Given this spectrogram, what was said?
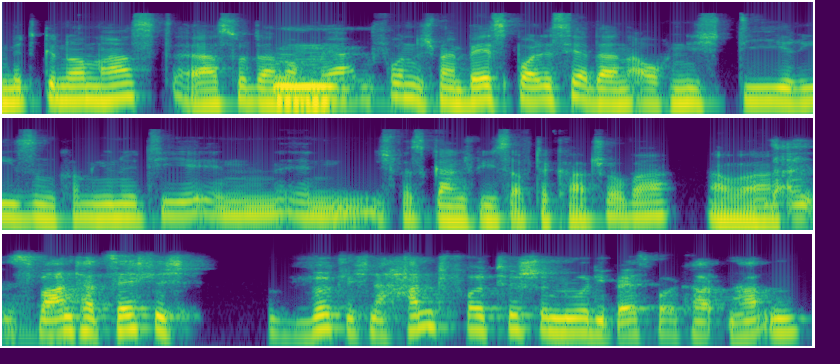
mitgenommen hast. Äh, Hast du da noch Mhm. mehr gefunden? Ich meine, Baseball ist ja dann auch nicht die Riesen-Community in, in, ich weiß gar nicht, wie es auf der Cardshow war, aber Es waren tatsächlich wirklich eine Handvoll Tische nur, die Baseballkarten hatten.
